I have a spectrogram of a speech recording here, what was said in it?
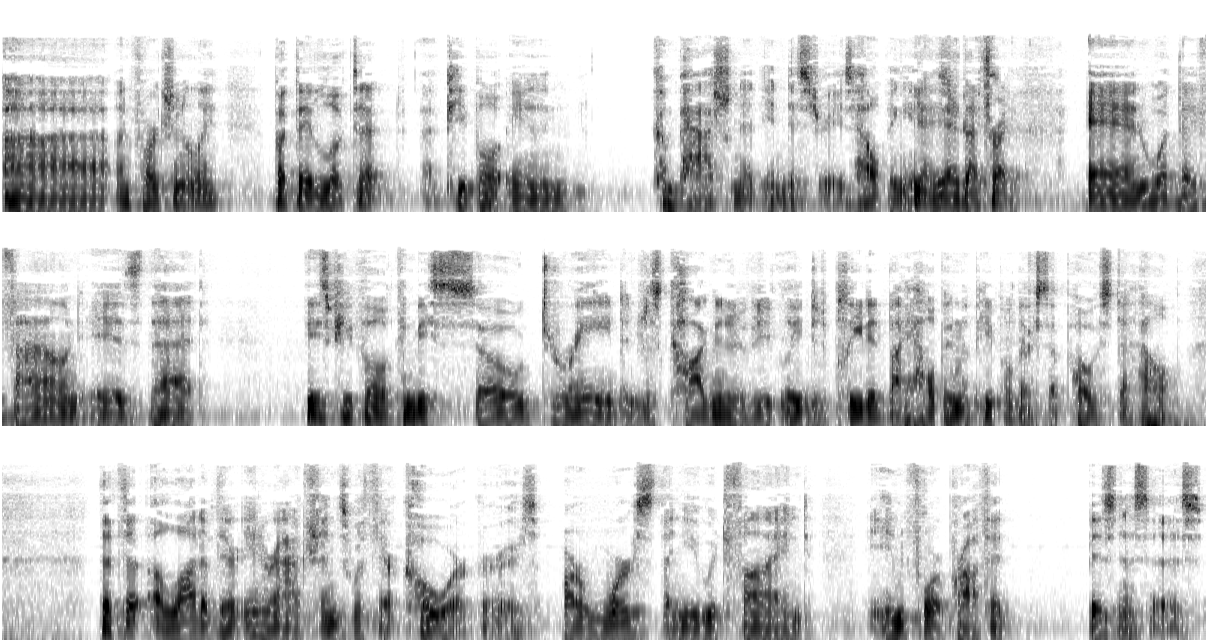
uh, unfortunately. But they looked at people in compassionate industries, helping industries. Yeah, yeah, that's right. And what they found is that these people can be so drained and just cognitively depleted by helping the people they're supposed to help that the, a lot of their interactions with their coworkers are worse than you would find in for-profit businesses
